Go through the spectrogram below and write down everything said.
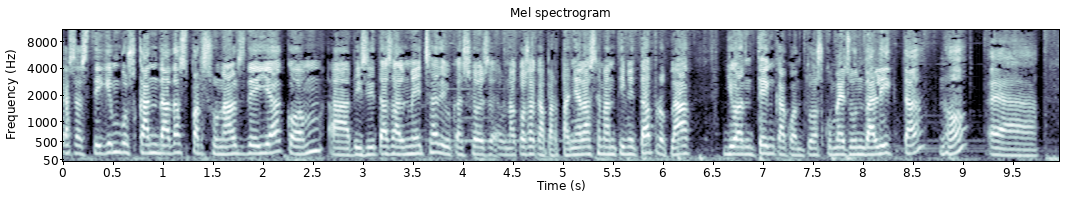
que s'estiguin buscant dades personals d'ella com uh, visites al metge, diu que això és una cosa que pertany a la seva intimitat, però clar, jo entenc que quan tu has comès un delicte, no?, eh,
